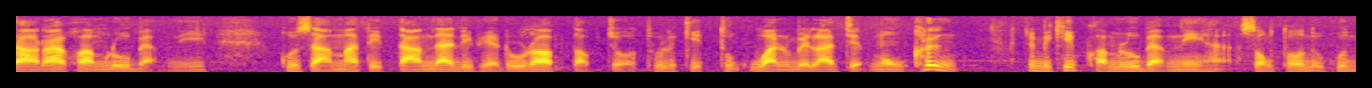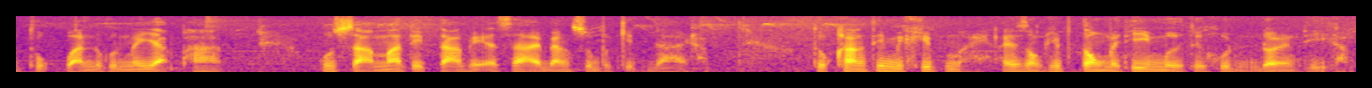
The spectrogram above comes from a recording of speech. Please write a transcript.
สาระความรู้แบบนี้ คุณสามารถติดตามได้ที่เพจรู้รอบตอบโจทย์ธุรกิจทุกวันเวลา7จ็ดโมงครึ่งจะมีคลิปความรู้แบบนี้ฮะส่งตรงถึงคุณทุกวันถ้าคุณไม่อยากพลาดคุณสามารถติดตามเพจอสไซแบงก์สุภกิจได้ครับทุกครั้งที่มีคลิปใหม่เราจะส่งคลิปตรงไปที่มือถือคุณโดยทันทีครับ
